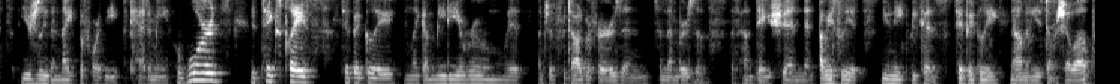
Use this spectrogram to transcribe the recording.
It's usually the night before the Academy Awards. It takes place typically in like a media room with a bunch of photographers and some members of the foundation. And obviously, it's unique because typically nominees don't show up.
